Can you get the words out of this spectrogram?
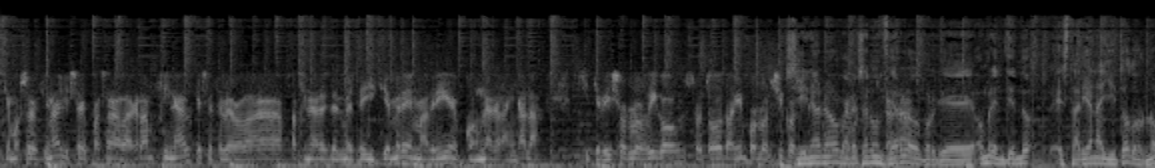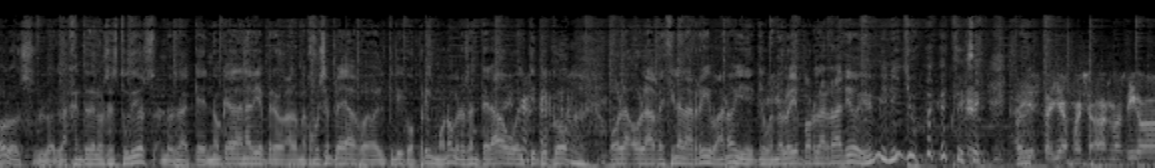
que hemos seleccionado y se pasan a la gran final que se celebrará a finales del mes de diciembre en Madrid con una gran gala si queréis os lo digo, sobre todo también por los chicos. Sí, no, no, vamos a anunciarlo porque, hombre, entiendo, estarían allí todos, ¿no? Los, la gente de los estudios, o sea, que no queda nadie, pero a lo mejor siempre hay algo, el típico primo, ¿no? Que no se ha enterado, o el típico, o la, o la vecina de arriba, ¿no? Y que cuando lo oye por la radio, ¡eh, mi niño! sí, Pues estoy yo, pues os los digo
